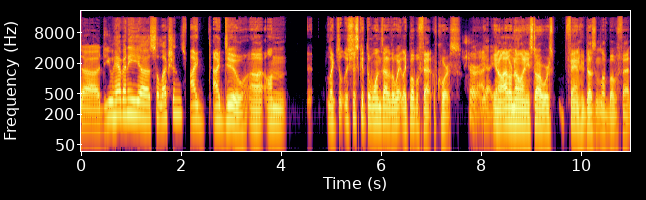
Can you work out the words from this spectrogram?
uh, do you have any uh, selections? I I do uh, on like let's just get the ones out of the way. Like Boba Fett, of course. Sure. Uh, yeah, You know, I don't know any Star Wars fan who doesn't love Boba Fett.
